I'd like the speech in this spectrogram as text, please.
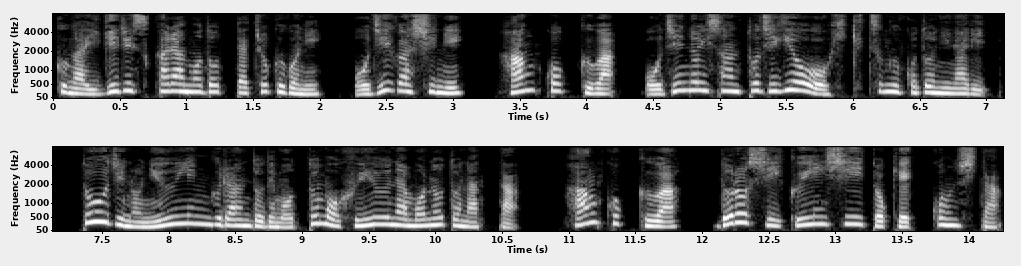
クがイギリスから戻った直後に、叔父が死に、ハンコックは叔父の遺産と事業を引き継ぐことになり、当時のニューイングランドで最も富裕なものとなった。ハンコックはドロシー・クインシーと結婚した。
